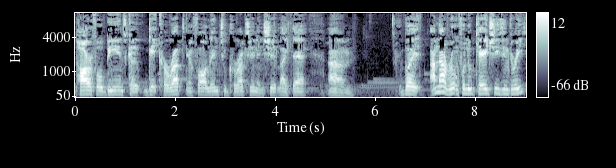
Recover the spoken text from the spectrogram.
powerful beings could get corrupt and fall into corruption and shit like that. Um, but I'm not rooting for Luke Cage season three.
